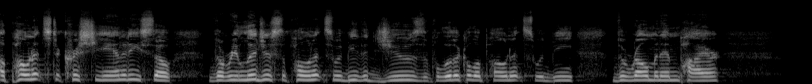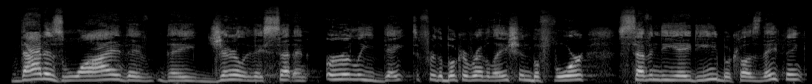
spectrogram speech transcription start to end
opponents to Christianity. So the religious opponents would be the Jews, the political opponents would be the Roman Empire. That is why they they generally they set an early date for the book of Revelation before 70 AD because they think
